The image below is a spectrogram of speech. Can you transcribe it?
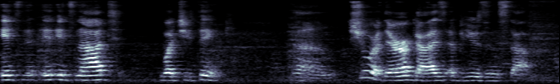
it's it, it's not what you think. Um, sure, there are guys abusing stuff.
